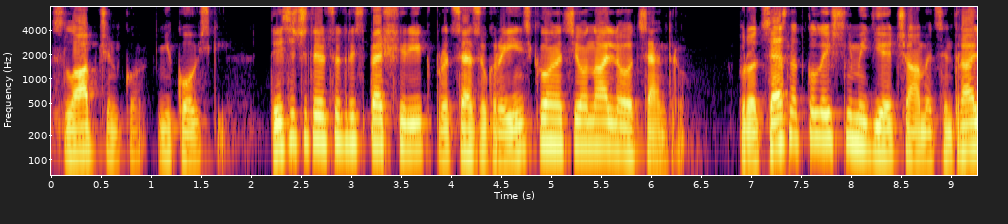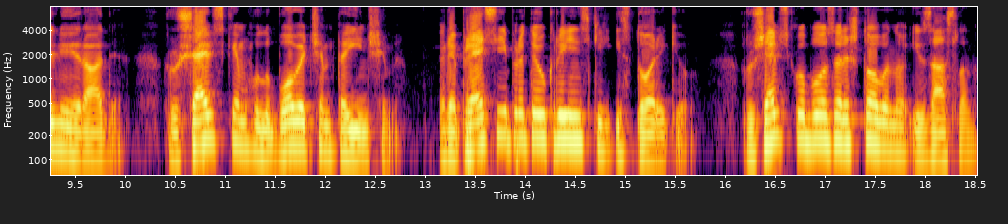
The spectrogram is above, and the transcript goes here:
Слабченко, Ніковський. 1931 рік процес Українського національного центру. Процес над колишніми діячами Центральної Ради Грушевським, Голубовичем та іншими. Репресії проти українських істориків. Грушевського було заарештовано і заслано.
